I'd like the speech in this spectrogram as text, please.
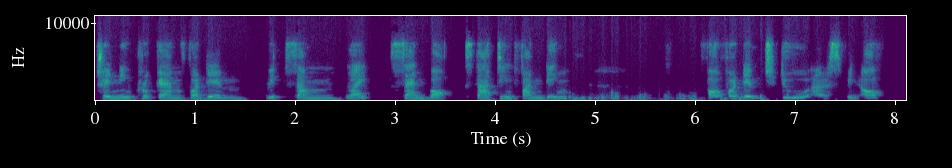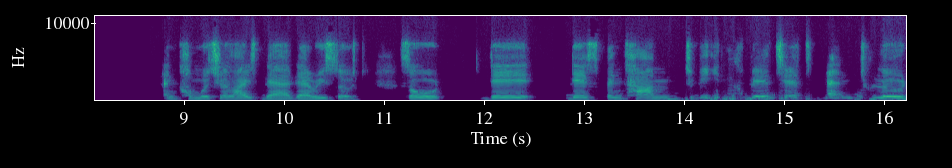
training program for them with some like sandbox starting funding for, for them to do a spin-off and commercialize their, their research. So they they spend time to be incubated and to learn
